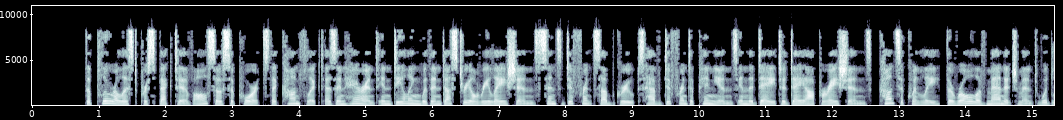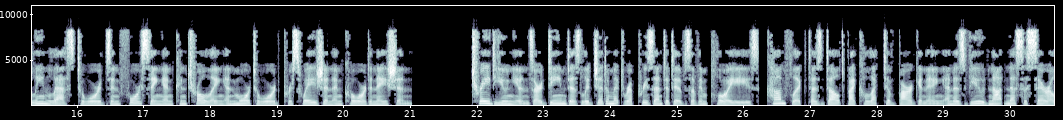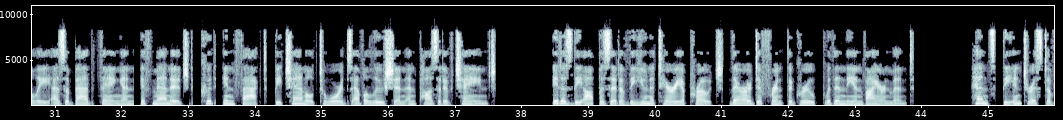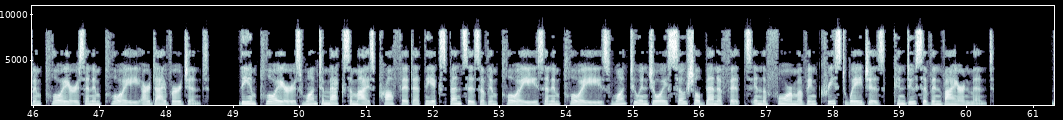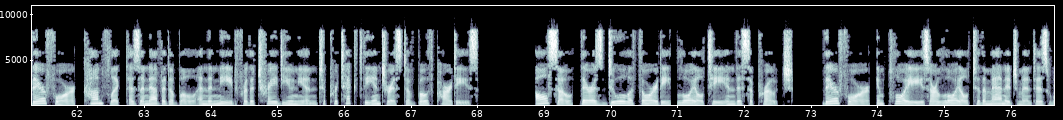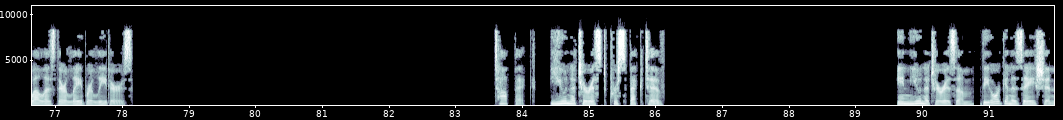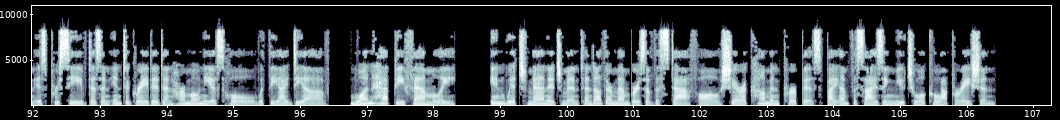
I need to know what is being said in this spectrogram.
The pluralist perspective also supports that conflict is inherent in dealing with industrial relations since different subgroups have different opinions in the day-to-day -day operations, consequently, the role of management would lean less towards enforcing and controlling and more toward persuasion and coordination. Trade unions are deemed as legitimate representatives of employees. Conflict is dealt by collective bargaining and is viewed not necessarily as a bad thing and, if managed, could, in fact, be channeled towards evolution and positive change. It is the opposite of the unitary approach, there are different the group within the environment. Hence, the interest of employers and employee are divergent. The employers want to maximize profit at the expenses of employees and employees want to enjoy social benefits in the form of increased wages, conducive environment. Therefore, conflict is inevitable and the need for the trade union to protect the interest of both parties. Also, there is dual authority, loyalty in this approach. Therefore, employees are loyal to the management as well as their labor leaders. Unitarist perspective In unitarism, the organization is perceived as an integrated and harmonious whole with the idea of one happy family, in which management and other members of the staff all share a common purpose by emphasizing mutual cooperation.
